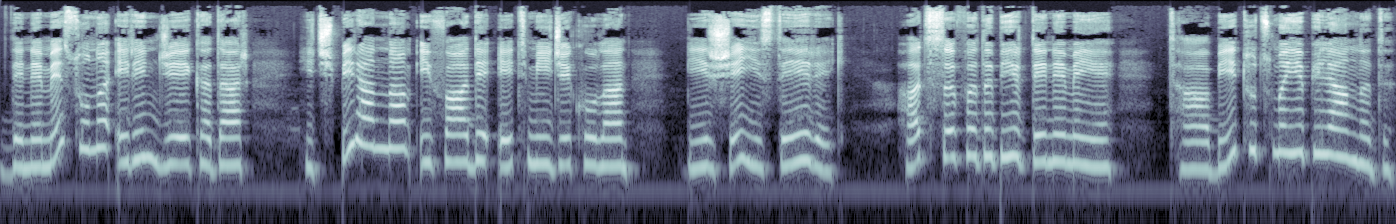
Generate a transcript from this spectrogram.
deneme sona erinceye kadar hiçbir anlam ifade etmeyecek olan bir şey isteyerek had safhada bir denemeye tabi tutmayı planladı.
